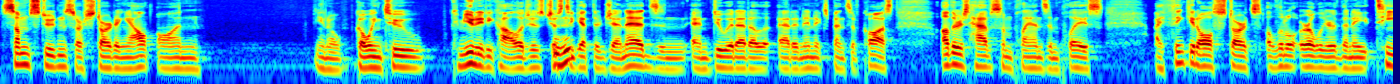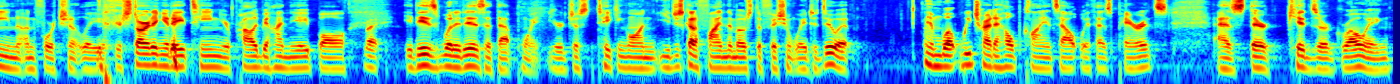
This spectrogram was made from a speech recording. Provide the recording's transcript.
some students are starting out on you know, going to community colleges just to mm-hmm. get their gen eds and, and do it at, a, at an inexpensive cost. Others have some plans in place. I think it all starts a little earlier than 18, unfortunately. If you're starting at 18, you're probably behind the eight ball. Right. It is what it is at that point. You're just taking on, you just got to find the most efficient way to do it. And what we try to help clients out with as parents, as their kids are growing,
